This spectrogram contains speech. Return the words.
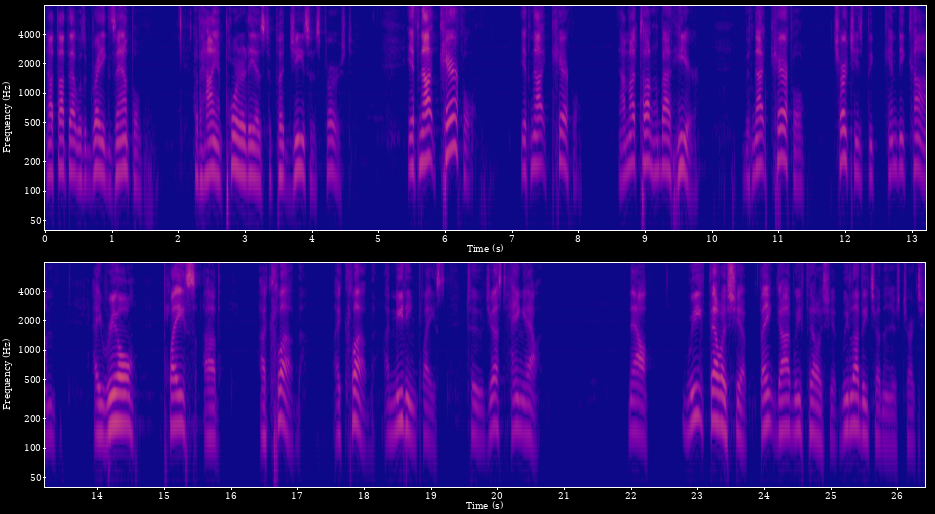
And I thought that was a great example of how important it is to put Jesus first. If not careful, if not careful, now I'm not talking about here, if not careful, churches be, can become a real place of a club, a club, a meeting place to just hang out. Now, we fellowship. Thank God we fellowship. We love each other in this church.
